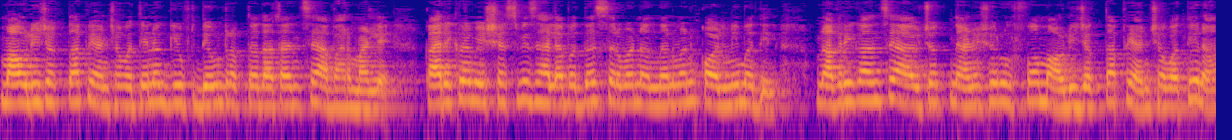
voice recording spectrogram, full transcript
माऊली जगताप यांच्या वतीनं गिफ्ट देऊन रक्तदात्यांचे आभार मानले. कार्यक्रम यशस्वी झाल्याबद्दल सर्व नंदनवन कॉलनीमधील नागरिकांचे आयोजक ज्ञानेश्वर उर्फ माऊली जगताप यांच्या वतीनं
